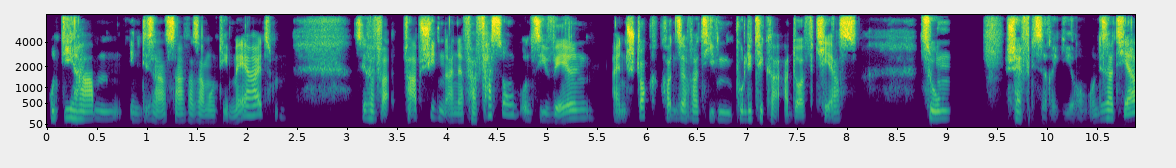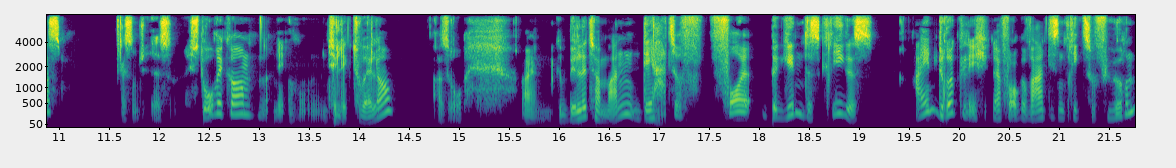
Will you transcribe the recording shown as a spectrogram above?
Und die haben in dieser Nationalversammlung die Mehrheit. Sie ver verabschieden eine Verfassung und sie wählen einen stockkonservativen Politiker, Adolf Thiers, zum Chef dieser Regierung. Und dieser Thiers ist ein, ist ein Historiker, ein Intellektueller, also ein gebildeter Mann, der hatte vor Beginn des Krieges eindrücklich davor gewarnt, diesen Krieg zu führen.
